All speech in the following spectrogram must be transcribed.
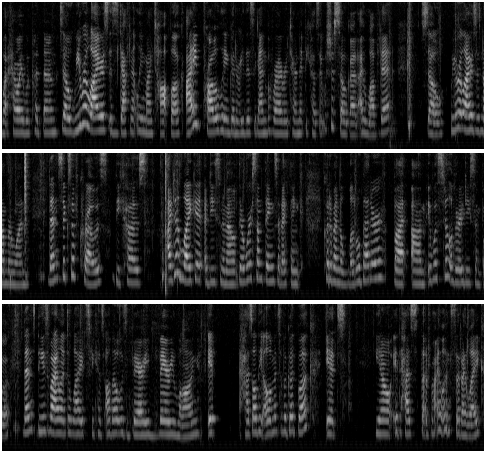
what how I would put them. So We Were Liars is definitely my top book. I probably am going to read this again before I return it because it was just so good. I loved it. So We Were Liars is number one. Then Six of Crows because I did like it a decent amount. There were some things that I think could have been a little better, but um, it was still a very decent book. Then These Violent Delights because although it was very, very long, it has all the elements of a good book. It, you know, it has that violence that I like.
